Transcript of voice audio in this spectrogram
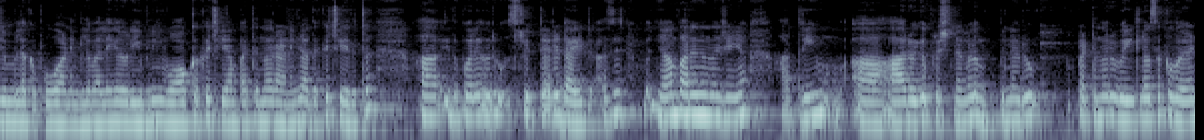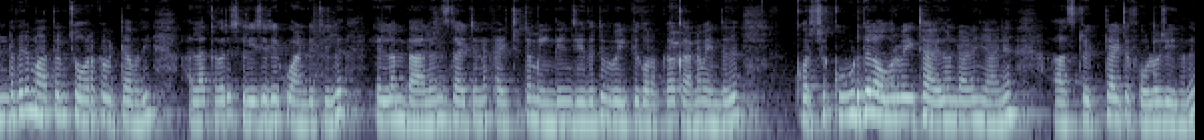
ജിമ്മിലൊക്കെ പോവുകയാണെങ്കിലും അല്ലെങ്കിൽ ഒരു ഈവനിങ് വാക്കൊക്കെ ചെയ്യാൻ പറ്റുന്നവരാണെങ്കിൽ അതൊക്കെ ചെയ്തിട്ട് ഇതുപോലെ ഒരു സ്ട്രിക്റ്റ് ആയിട്ട് ഡയറ്റ് അത് ഞാൻ പറയുന്നതെന്ന് വെച്ച് കഴിഞ്ഞാൽ അത്രയും ആരോഗ്യ പ്രശ്നങ്ങളും പിന്നെ ഒരു പെട്ടെന്നൊരു വെയിറ്റ് ലോസ് ഒക്കെ വേണ്ടവർ മാത്രം ചോറൊക്കെ വിട്ടാൽ മതി. അല്ലാത്തവർ ചെറിയ ചെറിയ ക്വാണ്ടിറ്റിയിൽ എല്ലാം ബാലൻസ്ഡ് ആയിട്ട് തന്നെ കഴിച്ചിട്ട് മെയിന്റെയിൻ ചെയ്തിട്ട് വെയിറ്റ് കുറക്കുക. കാരണം എന്റെത് കുറച്ച് കൂടുതൽ ഓവർ വെയിറ്റ് ആയതുകൊണ്ടാണ് ഞാൻ സ്ട്രിക്റ്റ് ആയിട്ട് ഫോളോ ചെയ്യുന്നത്.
